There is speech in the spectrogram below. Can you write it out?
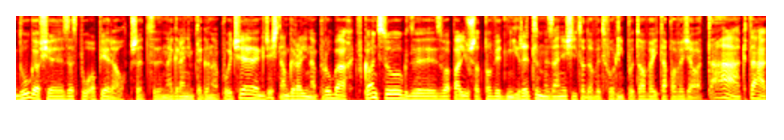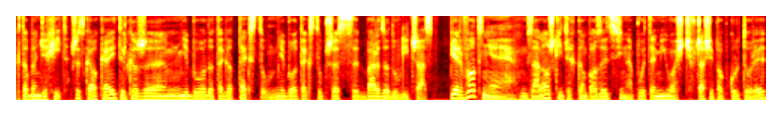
Długo się zespół opierał przed nagraniem tego na płycie, gdzieś tam grali na próbach. W końcu, gdy złapali już odpowiedni rytm, zanieśli to do wytwórni płytowej i ta powiedziała: tak, tak tak, to będzie hit. Wszystko ok, tylko że nie było do tego tekstu. Nie było tekstu przez bardzo długi czas. Pierwotnie zalążki tych kompozycji na płytę Miłość w czasie popkultury,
